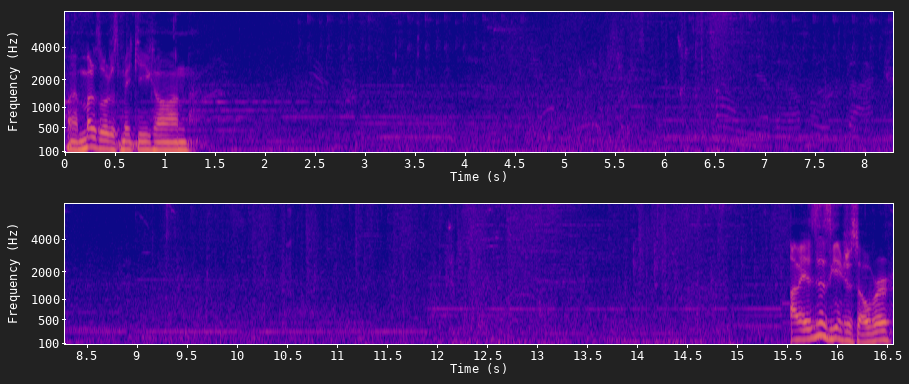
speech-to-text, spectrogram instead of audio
I might as well just make econ. I mean, is this game just over?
